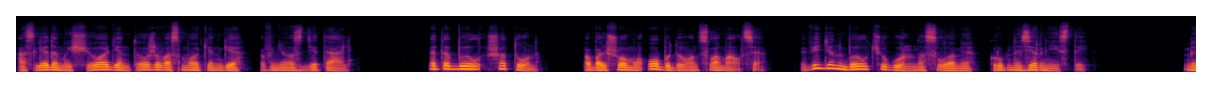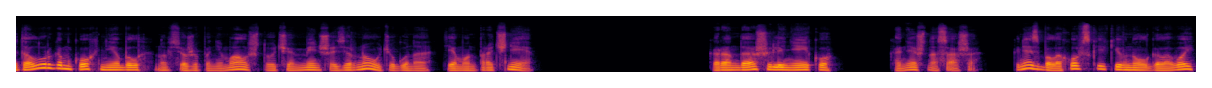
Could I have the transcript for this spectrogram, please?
а следом еще один, тоже в смокинге, внес деталь. Это был шатун. По большому ободу он сломался. Виден был чугун на сломе, крупнозернистый. Металлургом Кох не был, но все же понимал, что чем меньше зерно у чугуна, тем он прочнее. «Карандаш и линейку?» «Конечно, Саша». Князь Балаховский кивнул головой,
